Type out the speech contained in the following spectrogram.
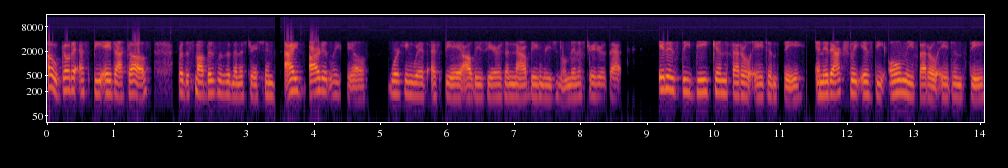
oh, go to SBA.gov for the Small Business Administration. I ardently feel, working with SBA all these years and now being regional administrator, that it is the beacon federal agency, and it actually is the only federal agency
